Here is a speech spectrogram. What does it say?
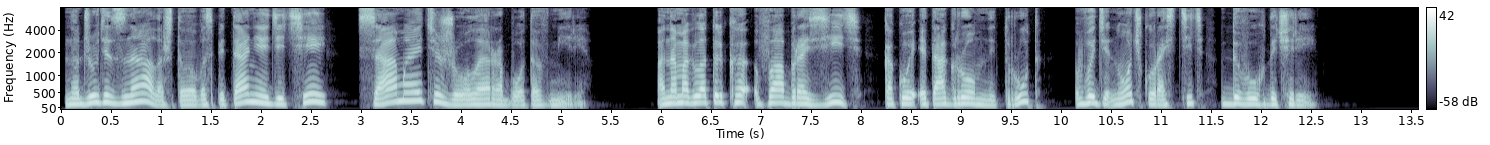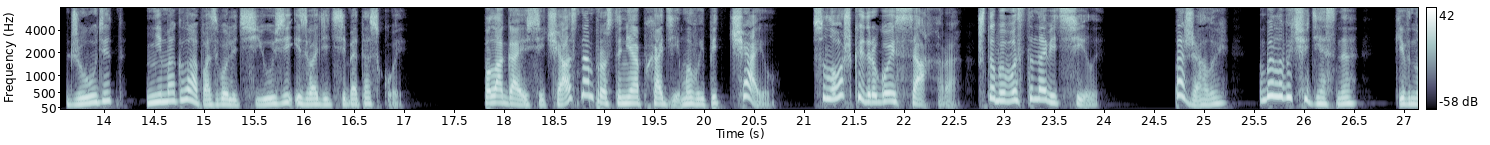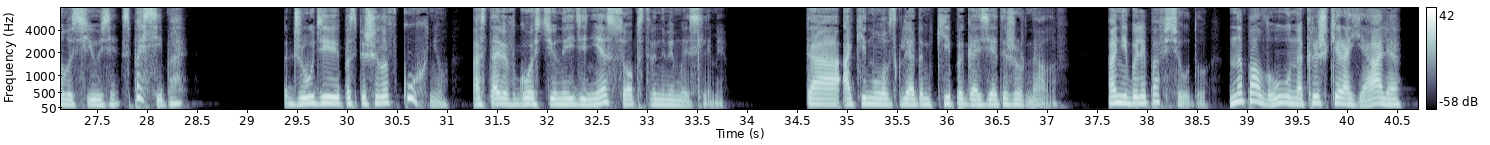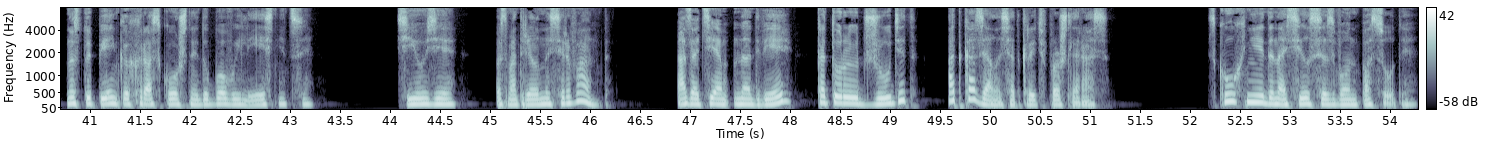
Но Джудит знала, что воспитание детей самая тяжелая работа в мире. Она могла только вообразить, какой это огромный труд в одиночку растить двух дочерей. Джудит не могла позволить Сьюзи изводить себя тоской. «Полагаю, сейчас нам просто необходимо выпить чаю с ложкой другой сахара, чтобы восстановить силы». «Пожалуй, было бы чудесно», — кивнула Сьюзи. «Спасибо». Джуди поспешила в кухню, оставив гостью наедине с собственными мыслями. Та окинула взглядом кипы газет и журналов. Они были повсюду — на полу, на крышке рояля, на ступеньках роскошной дубовой лестницы. Сьюзи посмотрела на сервант, а затем на дверь, которую Джудит отказалась открыть в прошлый раз. С кухни доносился звон посуды.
